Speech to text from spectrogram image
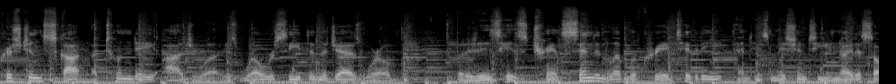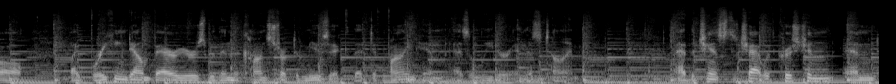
Christian Scott Atunde Adjuah is well received in the jazz world, but it is his transcendent level of creativity and his mission to unite us all by breaking down barriers within the construct of music that define him as a leader in this time. I had the chance to chat with Christian, and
